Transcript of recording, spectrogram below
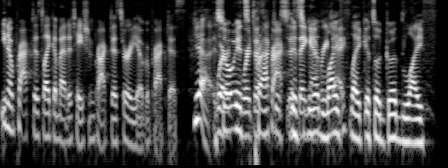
you know, practice like a meditation practice or a yoga practice. Yeah, We're- so it's we're just practice. It's a good life. day. Like it's a good life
